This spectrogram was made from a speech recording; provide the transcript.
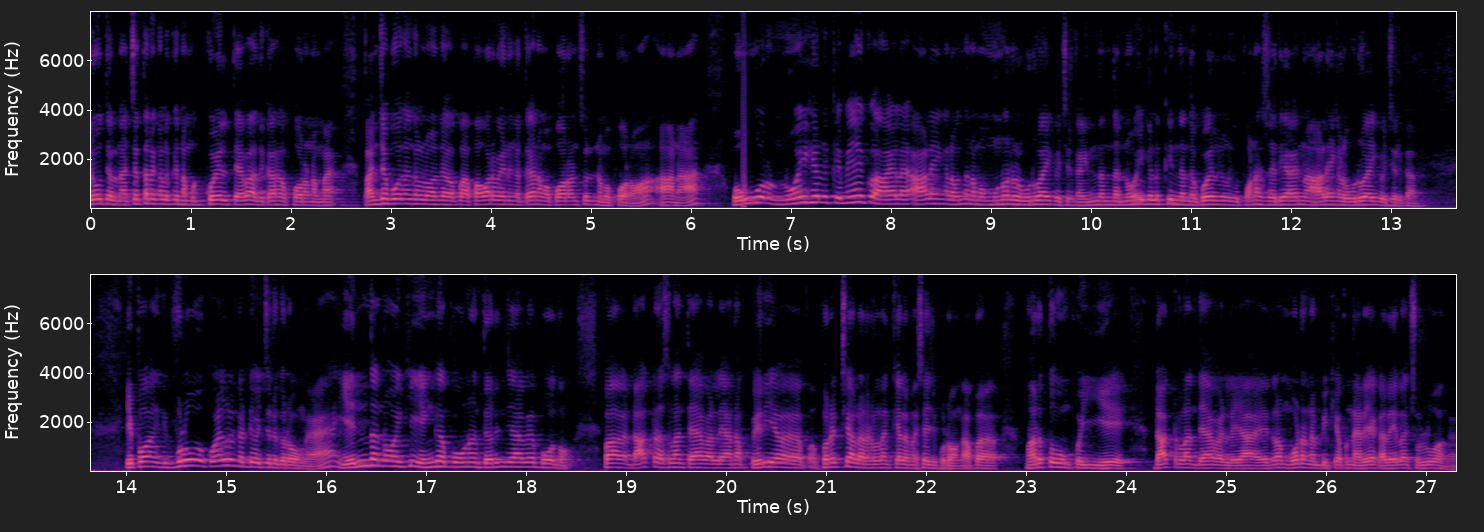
இருபத்தேழு நட்சத்திரங்களுக்கு நமக்கு கோயில் தேவை அதுக்காக போகிறோம் நம்ம. பஞ்சபூதங்கள் அந்த ப- பவர் வேணுங்கிறதுக்காக நம்ம போகிறோம்னு சொல்லி நம்ம போகிறோம் ஆனால் ஒவ்வொரு நோய்களுக்குமே ஆலயங்களை வந்து நம்ம முன்னோர்கள் உருவாக்கி வச்சுருக்காங்க. இந்தந்த நோய்களுக்கு இந்தந்த கோயில்களுக்கு போனால் சரியான ஆலயங்களை உருவாக்கி வச்சுருக்காங்க. இப்போ இவ்வளோ கோயில்கள் கட்டி வச்சிருக்கிறவங்க எந்த நோய்க்கு எங்கே போகணும்னு தெரிஞ்சாவே போதும். இப்போ டாக்டர்ஸ்லாம் தேவையில்லையா? ஆனால் பெரிய புரட்சியாளர்கள்லாம் கீழே மெசேஜ் போடுவாங்க. அப்போ மருத்துவம் பொய் டாக்டர்லாம் தேவையில்லையா? இதெல்லாம் மூட நம்பிக்கை அப்படின்னு நிறைய கதையெல்லாம் சொல்லுவாங்க.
